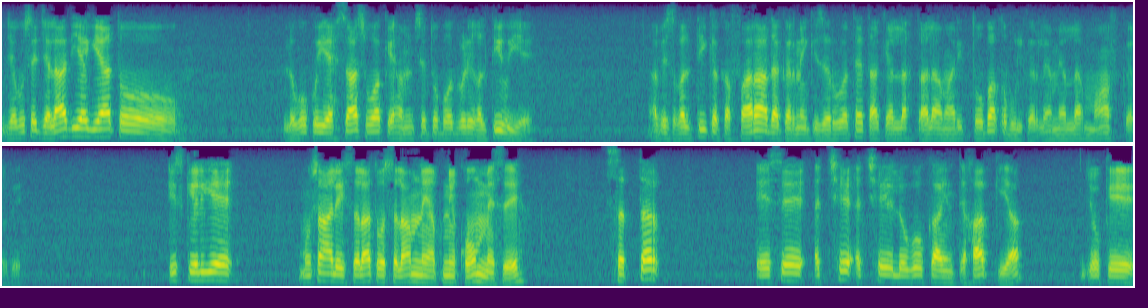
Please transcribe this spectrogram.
جب اسے جلا دیا گیا تو لوگوں کو یہ احساس ہوا کہ ہم سے تو بہت بڑی غلطی ہوئی ہے۔ اب اس غلطی کا کفارہ ادا کرنے کی ضرورت ہے تاکہ اللہ تعالی ہماری توبہ قبول کر لے، ہمیں اللہ معاف کر دے۔ اس کے لیے مسا علیہ السلاۃ والسلام نے اپنی قوم میں سے ستر ایسے اچھے اچھے لوگوں کا انتخاب کیا جو کہ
